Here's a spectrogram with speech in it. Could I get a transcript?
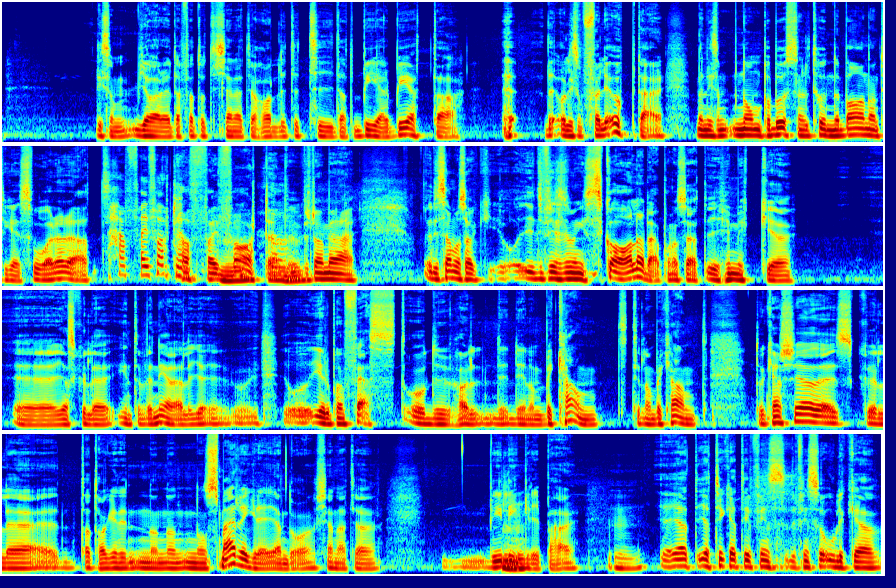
liksom göra det därför att då känner jag att jag har lite tid att bearbeta det och liksom följa upp där. Men liksom någon på bussen eller tunnelbanan tycker jag är svårare att Haffa i farten. haffa i farten. Mm. Förstår du vad jag menar? Det är samma sak, det finns ingen skala där på något sätt i hur mycket eh, jag skulle intervenera. Eller, och är du på en fest och du har, det, det är någon bekant till någon bekant då kanske jag skulle ta tag i någon, någon, någon smärre grej ändå. Känna att jag vill ingripa här. Mm. Jag, jag tycker att det finns, det finns så olika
